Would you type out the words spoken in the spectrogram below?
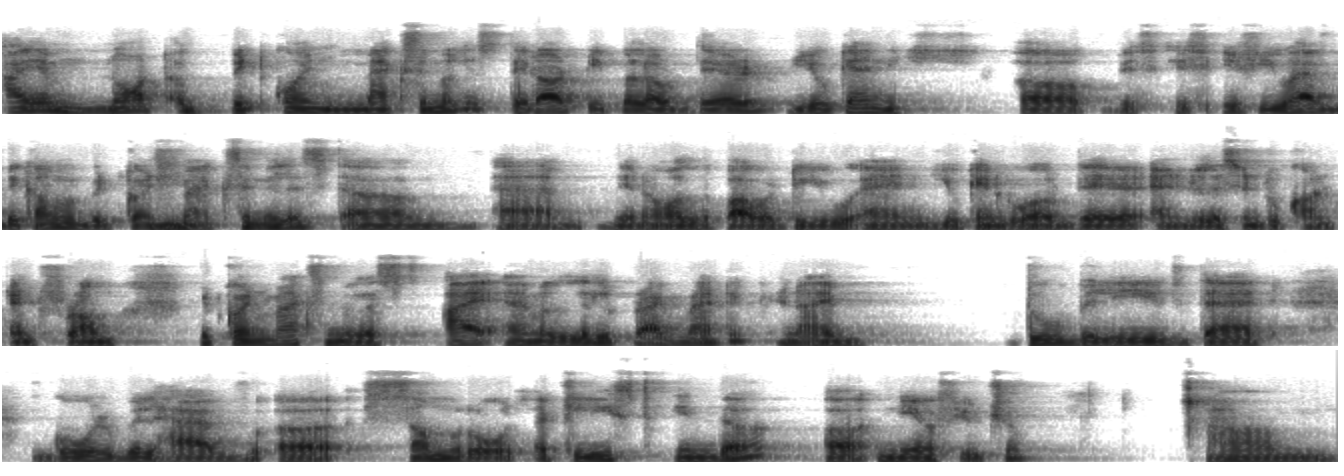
I am not a Bitcoin maximalist. There are people out there. You can, uh, if, if, if you have become a Bitcoin maximalist, um, you know, all the power to you, and you can go out there and listen to content from Bitcoin maximalists. I am a little pragmatic, and I do believe that gold will have uh, some role, at least in the uh, near future. Um,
